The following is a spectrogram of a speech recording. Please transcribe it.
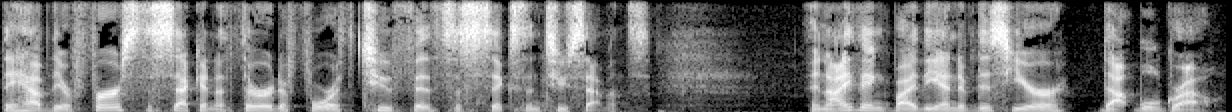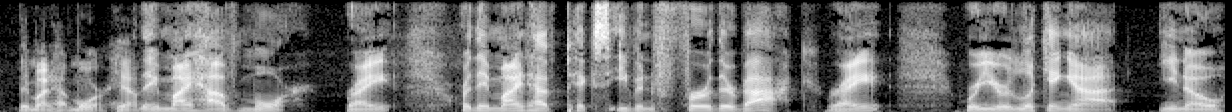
They have their first, a second, a third, a fourth, two fifths, a sixth, and two sevenths. And I think by the end of this year, that will grow. They might have more. Yeah. They might have more, right? Or they might have picks even further back, right? Where you're looking at, you know,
